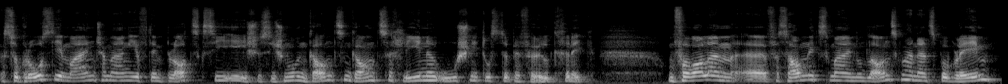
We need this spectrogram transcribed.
so groß die Menschenmenge auf dem Platz war, es ist nur ein ganz, ganz kleiner Ausschnitt aus der Bevölkerung. Und vor allem äh, Versammlungsgemeinden und Landsgemeinden haben das Problem,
